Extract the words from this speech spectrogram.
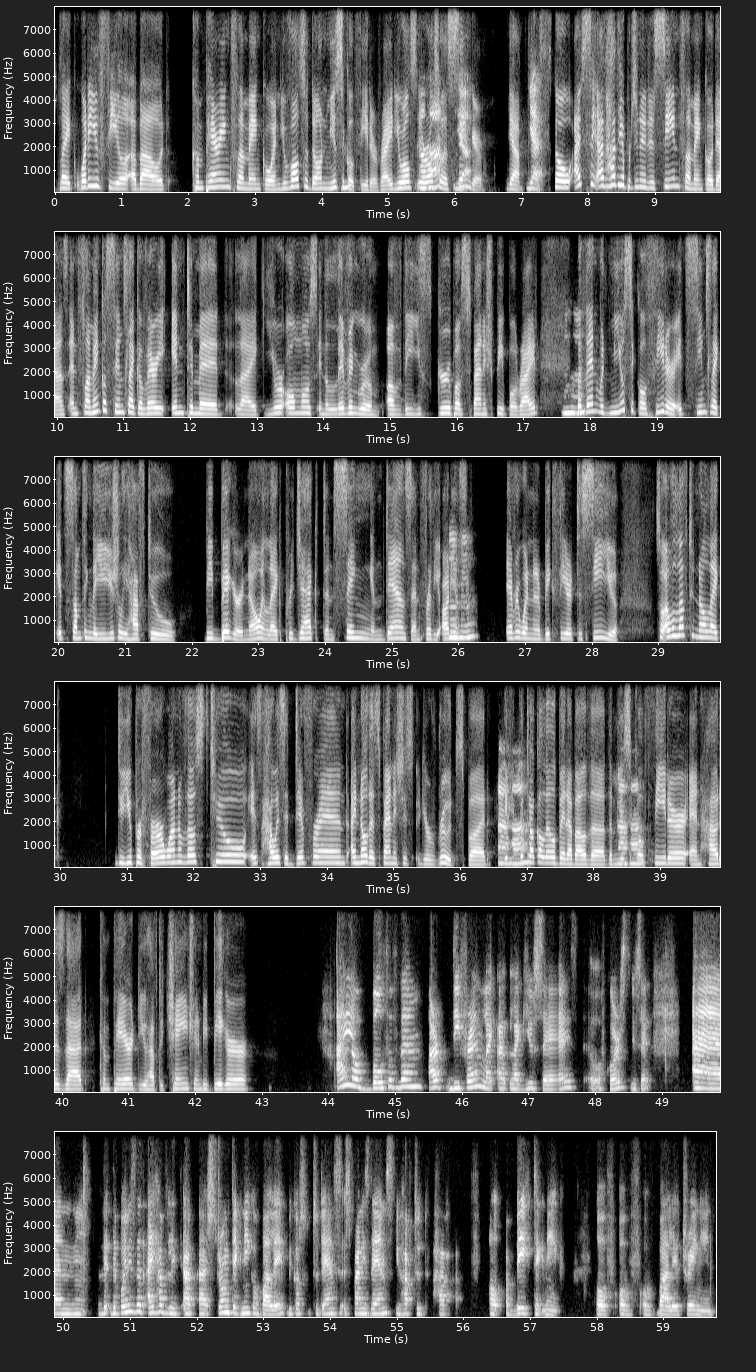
like, what do you feel about comparing flamenco? And you've also done musical theater, right? You also you're also Uh-huh, a singer. Yeah. yes So I've seen I've had the opportunity to see in flamenco dance, and flamenco seems like a very intimate, like you're almost in the living room of these group of Spanish people, right? Mhm. But then with musical theater, it seems like it's something that you usually have to be bigger, no, and like project and sing and dance, and for the audience, Mhm. Everyone in a big theater to see you. So I would love to know, like, do you prefer one of those two? Is how is it different? I know that Spanish is your roots, but if you Uh-huh. could talk a little bit about the the musical theater and how does that compare? Do you have to change and be bigger? I love both of them are different, like uh, like you said, of course, you said. And the, the point is that I have a, a strong technique of ballet because to dance Spanish dance, you have to have a, big technique of, of, of ballet training.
